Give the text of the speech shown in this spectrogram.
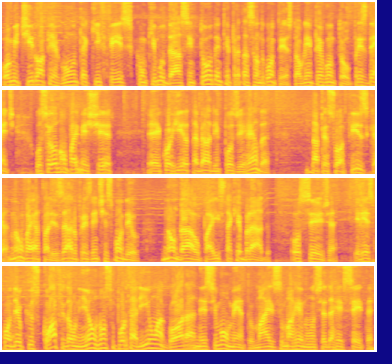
omitiram a pergunta que fez com que mudassem toda a interpretação do contexto. Alguém perguntou, presidente, o senhor não vai mexer, eh, corrigir a tabela de imposto de renda da pessoa física? Não vai atualizar? O presidente respondeu, não dá, o país está quebrado. Ou seja, ele respondeu que os cofres da União não suportariam agora, nesse momento, mais uma renúncia da Receita.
